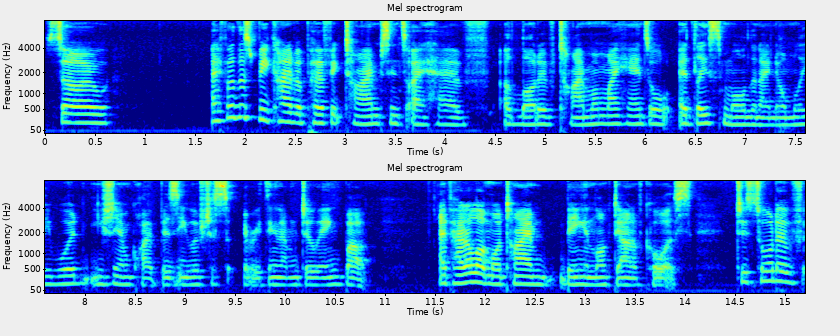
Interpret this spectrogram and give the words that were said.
So, I feel this would be kind of a perfect time since I have a lot of time on my hands, or at least more than I normally would. Usually, I'm quite busy with just everything I'm doing, but I've had a lot more time being in lockdown, of course, to sort of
